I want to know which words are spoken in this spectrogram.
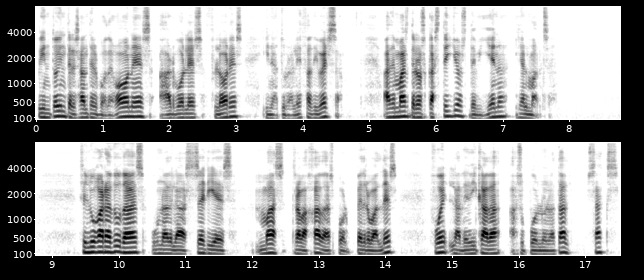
pintó interesantes bodegones, árboles, flores y naturaleza diversa además de los castillos de Villena y Almansa. Sin lugar a dudas, una de las series más trabajadas por Pedro Valdés fue la dedicada a su pueblo natal, Sax.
